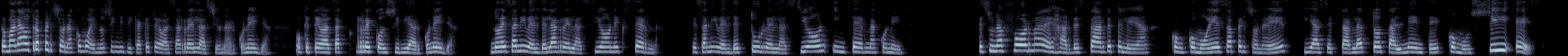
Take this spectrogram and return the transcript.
Tomar a otra persona como es no significa que te vas a relacionar con ella o que te vas a reconciliar con ella. No es a nivel de la relación externa, es a nivel de tu relación interna con ella. Es una forma de dejar de estar de pelea con cómo esa persona es y aceptarla totalmente como sí es.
